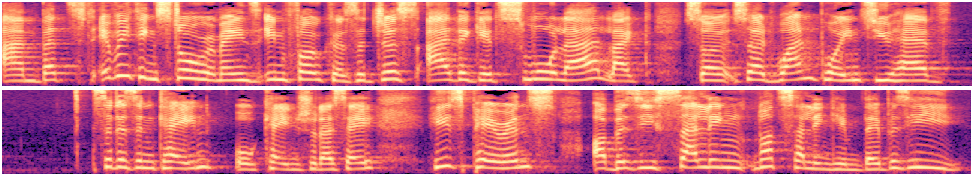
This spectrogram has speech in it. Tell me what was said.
Um, but everything still remains in focus. It just either gets smaller, like so. So at one point you have. Citizen Kane, or Kane, should I say, his parents are busy selling, not selling him, they're busy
